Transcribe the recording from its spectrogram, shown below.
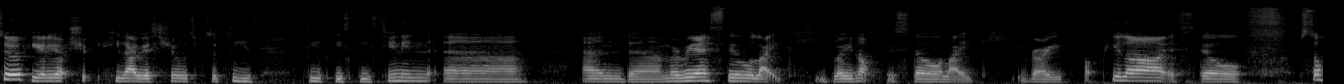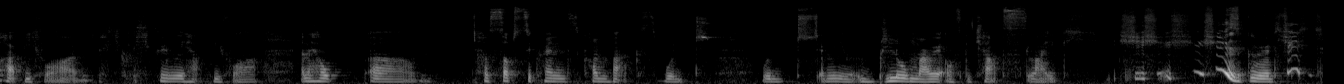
Two hilarious shows. So please, please, please, please tune in. Uh, and uh, Maria is still like blowing up. Is still like very popular. It's still so happy for her. extremely happy for her, and I hope um, her subsequent comebacks would would I mean blow Maria off the charts. Like she she she, she is good. She's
